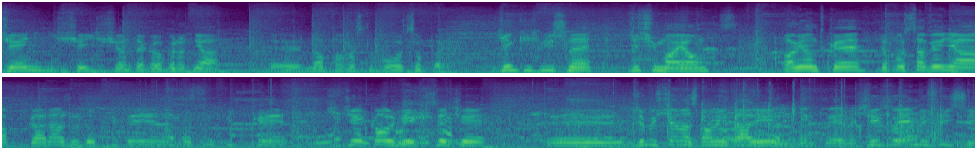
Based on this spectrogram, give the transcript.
dzień, dzisiaj 10 grudnia, no po prostu było super. Dzięki śliczne, dzieci mają pamiątkę do postawienia w garażu, do przyklejenia na podsufitkę, gdziekolwiek chcecie, y, żebyście o nas pamiętali. Dziękujemy ślicznie. Dziękujemy ślicznie.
